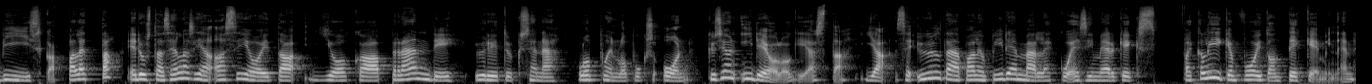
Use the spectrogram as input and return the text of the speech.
3-5 kappaletta, edustaa sellaisia asioita, joka brändi yrityksenä loppujen lopuksi on. Kyse on ideologiasta, ja se yltää paljon pidemmälle kuin esimerkiksi vaikka liikevoiton tekeminen.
